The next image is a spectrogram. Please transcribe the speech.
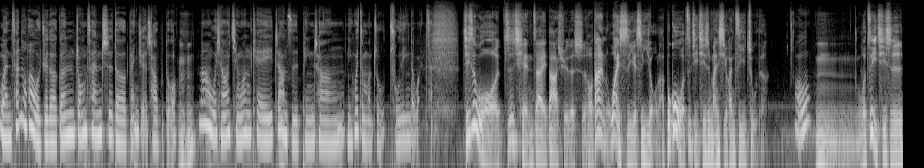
晚餐的话，我觉得跟中餐吃的感觉差不多。嗯哼，那我想要请问 K，这样子平常你会怎么煮处理你的晚餐？其实我之前在大学的时候，当然外食也是有啦，不过我自己其实蛮喜欢自己煮的。哦，嗯，我自己其实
